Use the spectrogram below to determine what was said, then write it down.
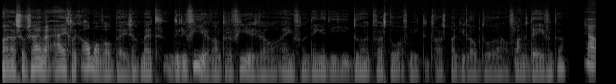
Maar zo zijn we eigenlijk allemaal wel bezig met de rivier. Want de rivier is wel een van de dingen die hier door, het was door, of niet het was, maar die loopt door, of langs Deventer. Ja.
